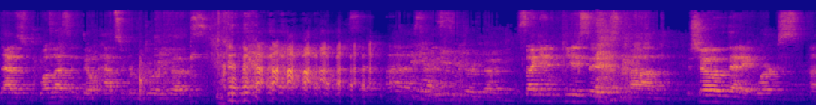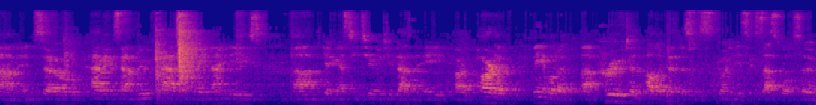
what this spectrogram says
that is one lesson: don't have supermajority votes. uh, so this is a majority vote. Second piece is um, show that it works. Um, and so having Sound Move passed in the late 90s, um, getting ST2 in 2008 are part of being able to uh, prove to the public that this was going to be successful. So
